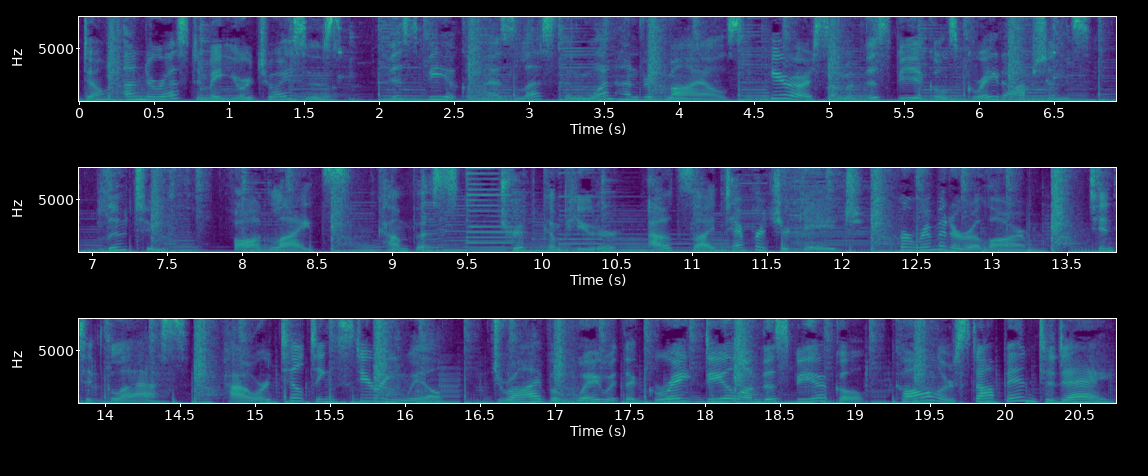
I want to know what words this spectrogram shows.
Don't underestimate your choices. This vehicle has less than 100 miles. Here are some of this vehicle's great options. Bluetooth, fog lights, compass, trip computer, outside temperature gauge, perimeter alarm, tinted glass, power tilting steering wheel. Drive away with a great deal on this vehicle. Call or stop in today.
